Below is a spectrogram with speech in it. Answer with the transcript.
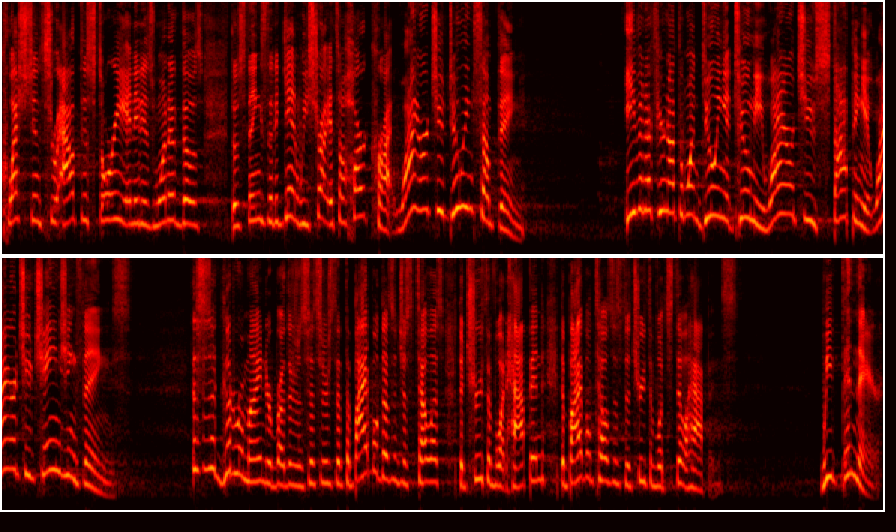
questions throughout this story. And it is one of those, those things that, again, we strive. It's a heart cry. Why aren't you doing something? Even if you're not the one doing it to me, why aren't you stopping it? Why aren't you changing things? This is a good reminder, brothers and sisters, that the Bible doesn't just tell us the truth of what happened, the Bible tells us the truth of what still happens. We've been there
